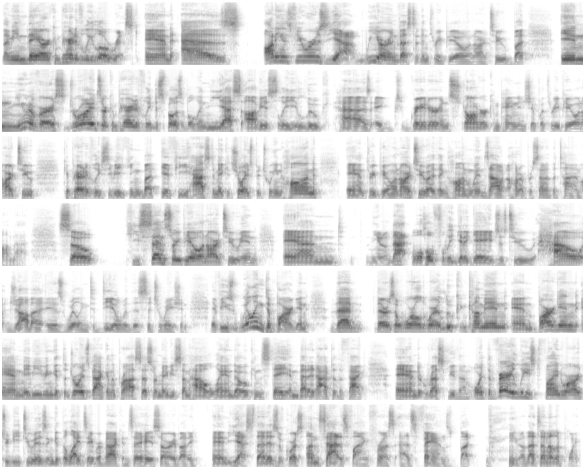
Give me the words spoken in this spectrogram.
I mean, they are comparatively low risk. And as audience viewers, yeah, we are invested in 3PO and R2, but in universe, droids are comparatively disposable, and yes, obviously, Luke has a greater and stronger companionship with 3PO and R2, comparatively speaking. But if he has to make a choice between Han and 3PO and R2, I think Han wins out 100% of the time on that. So he sends 3PO and R2 in, and you know that will hopefully get a gauge as to how Jabba is willing to deal with this situation. If he's willing to bargain, then there's a world where Luke can come in and bargain and maybe even get the droids back in the process, or maybe somehow Lando can stay embedded after the fact and rescue them. Or at the very least, find where R2D2 is and get the lightsaber back and say, hey, sorry, buddy. And yes, that is, of course, unsatisfying for us as fans, but, you know, that's another point.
